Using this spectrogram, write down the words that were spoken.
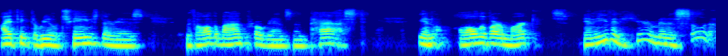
I think the real change there is with all the bond programs in the past in all of our markets, and even here in Minnesota,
